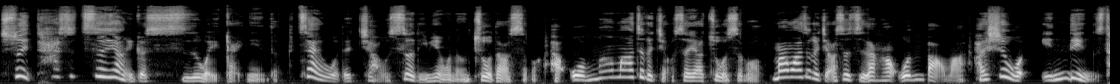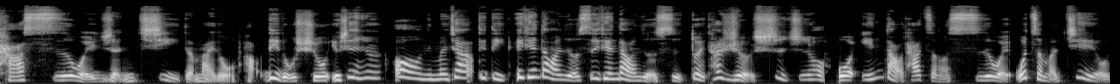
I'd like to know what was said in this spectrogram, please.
所以他是这样一个思维概念的。在我的角色里面，我能做到什么？好，我妈妈这个。角色要做什么？妈妈这个角色只让他温饱吗？还是我引领他思维人际的脉络？好，例如说，有些人就说：“哦，你们家弟弟一天到晚惹事，一天到晚惹事。”对，他惹事之后，我引导他怎么思维？我怎么借由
